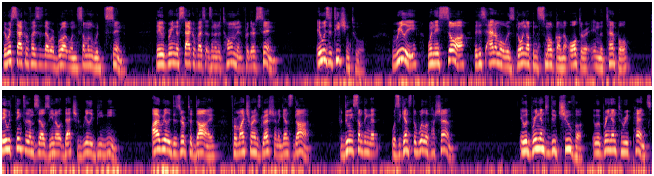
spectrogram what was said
There were sacrifices that were brought when someone would sin. They would bring the sacrifice as an atonement for their sin. It was a teaching tool. Really, when they saw that this animal was going up in smoke on the altar in the temple, they would think to themselves, you know, that should really be me. I really deserve to die for my transgression against God, for doing something that was against the will of Hashem. It would bring them to do tshuva. It would bring them to repent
